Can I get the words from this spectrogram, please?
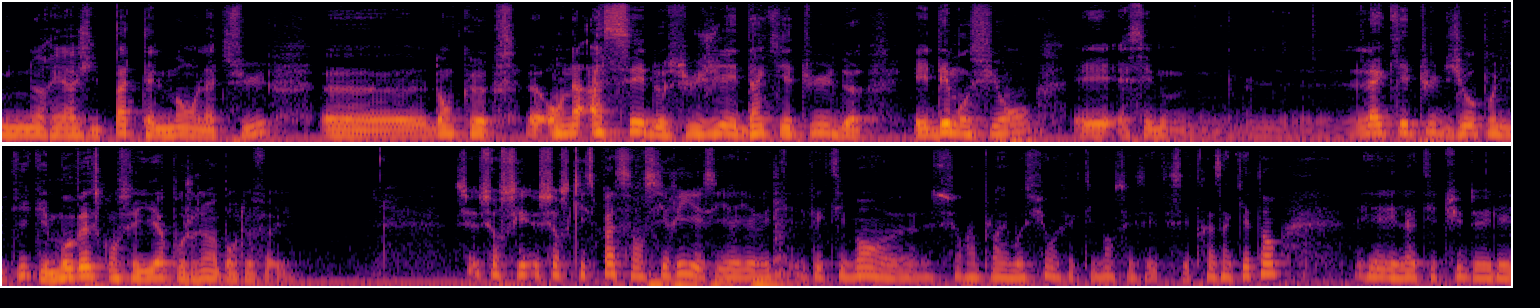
ne réagit pas tellement là-dessus. Euh, donc on a assez de sujets d'inquiétude et d'émotion, et, et c'est l'inquiétude géopolitique est mauvaise conseillère pour gérer un portefeuille. Sur, ce, qui se passe en Syrie, il y avait effectivement, euh, sur un plan émotion, effectivement, c'est très inquiétant. Et l'attitude, les,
